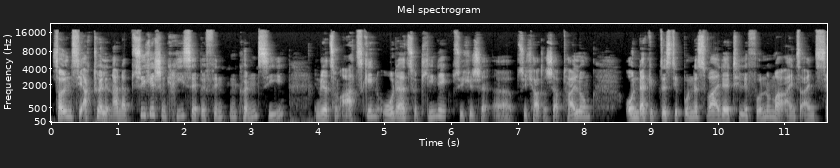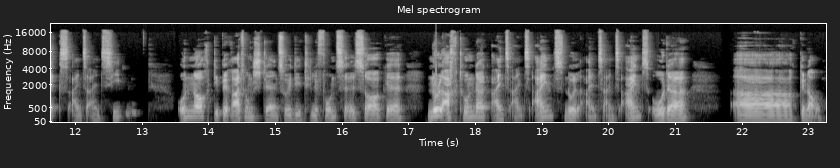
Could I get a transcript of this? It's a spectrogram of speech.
sollen Sie aktuell in einer psychischen Krise befinden, können Sie entweder zum Arzt gehen oder zur Klinik, psychische, äh, psychiatrische Abteilung. Und da gibt es die bundesweite Telefonnummer 116 117 und noch die Beratungsstellen sowie die Telefonseelsorge 0800 111 0111 oder äh, genau,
